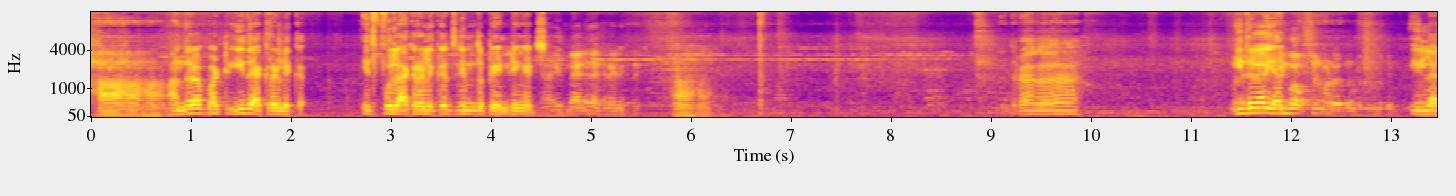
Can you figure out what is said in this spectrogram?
ಹಾಂ ಹಾಂ ಹಾಂ. ಅಂದ್ರೆ ಬಟ್ ಇದು ಅಕ್ರಲಿಕ್ ಇದು ಫುಲ್ ಅಕ್ರಲಿಕ್ ನಿಮ್ದು ಪೇಂಟಿಂಗ್ ಐತಿ ಇದು ರೀ. ಹಾಂ ಹಾಂ. ಇದ್ರಾಗ ಇದು ಎದ್ ಆಪ್ಷನ್ ಮಾಡೋದು ನೋಡ್ರಿ ಇಲ್ಲ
